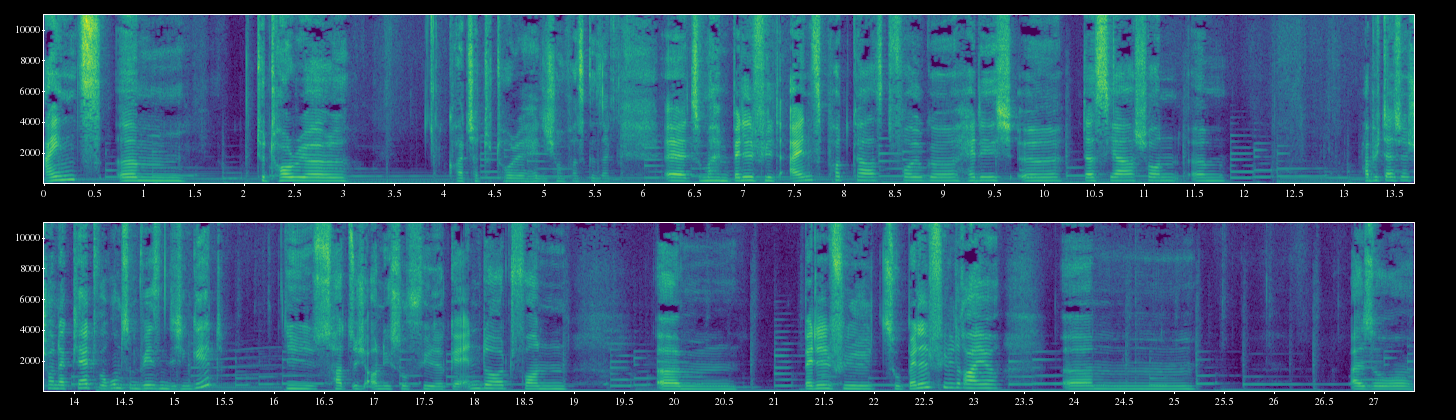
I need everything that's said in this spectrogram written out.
1 ähm, Tutorial. Quatscher Tutorial hätte ich schon fast gesagt. Äh, zu meinem Battlefield 1 Podcast Folge hätte ich äh, das ja schon. Ähm, habe ich das ja schon erklärt, worum es im Wesentlichen geht. Dies hat sich auch nicht so viel geändert von ähm, Battlefield zu Battlefield-Reihe. Ähm, also.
